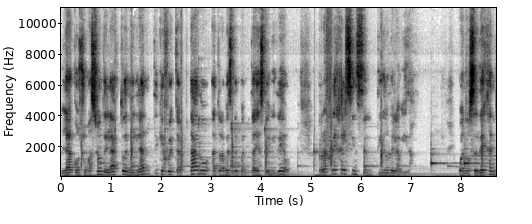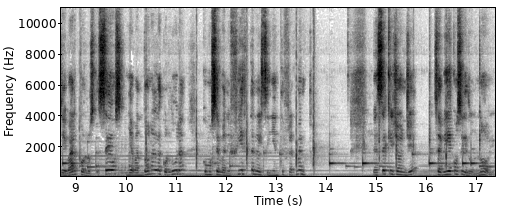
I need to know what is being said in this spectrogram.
la consumación del acto denigrante que fue captado a través de pantallas de video refleja el sinsentido de la vida, cuando se dejan llevar por los deseos y abandonan la cordura como se manifiesta en el siguiente fragmento. Pensé que John Jay se había conseguido un novio,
